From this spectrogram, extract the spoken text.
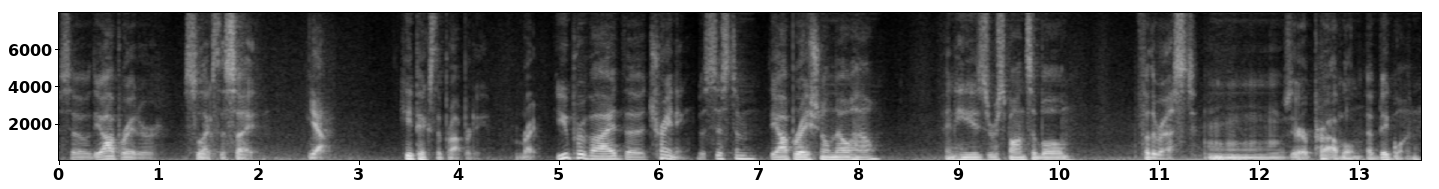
So the operator selects the site. Yeah, He picks the property. right. You provide the training, the system, the operational know-how, and he is responsible for the rest. Is there a problem? A big one.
